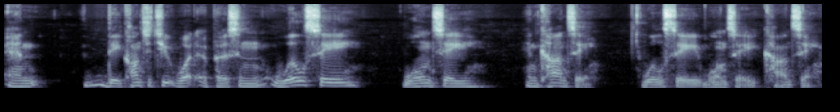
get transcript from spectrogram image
and they constitute what a person will say, won't say, and can't say. Will say, won't say, can't say.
